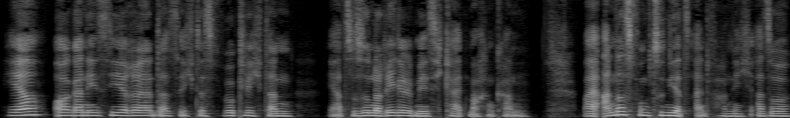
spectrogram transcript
her organisiere, dass ich das wirklich dann ja zu so einer Regelmäßigkeit machen kann. Weil anders funktioniert es einfach nicht. Also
